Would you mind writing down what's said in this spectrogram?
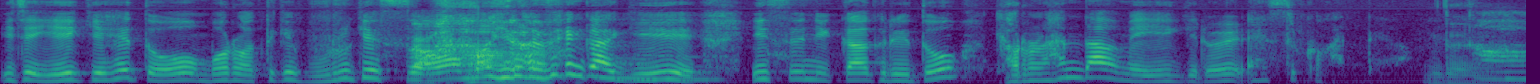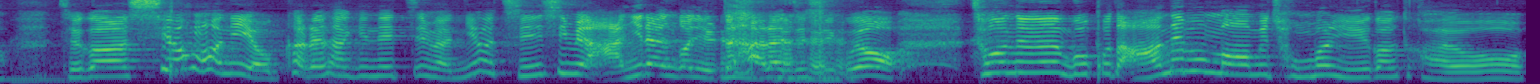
이제 얘기해도 뭘 어떻게 모르겠어. 아하. 뭐 이런 생각이 있으니까 그래도 결혼한 다음에 얘기를 했을 것 같아요. 네. 아, 제가 시어머니 역할을 하긴 했지만요. 진심이 아니라는 건 일단 알아주시고요. 저는 무엇보다 아내분 마음이 정말 이해가 가요.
